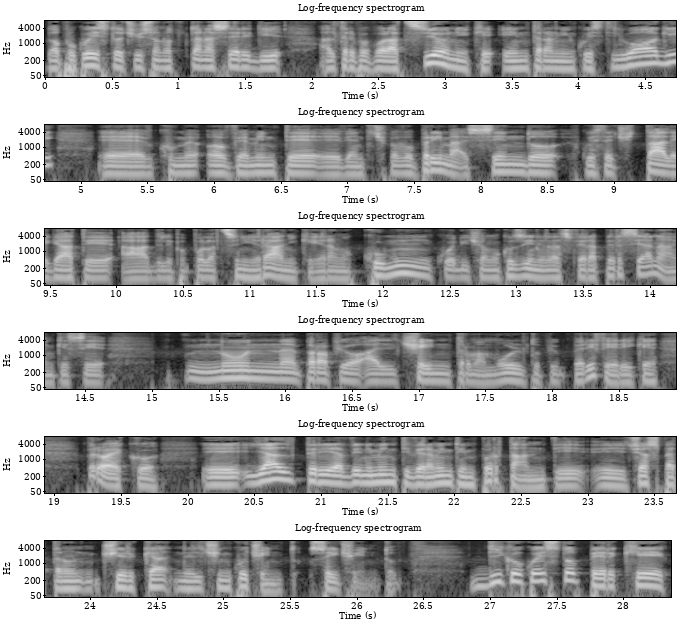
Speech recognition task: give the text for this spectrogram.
Dopo questo ci sono tutta una serie di altre popolazioni che entrano in questi luoghi, eh, come ovviamente eh, vi anticipavo prima, essendo queste città legate a delle popolazioni irani che erano comunque, diciamo così, nella sfera persiana, anche se non proprio al centro, ma molto più periferiche. Però ecco, eh, gli altri avvenimenti veramente importanti eh, ci aspettano circa nel 500-600. Dico questo perché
